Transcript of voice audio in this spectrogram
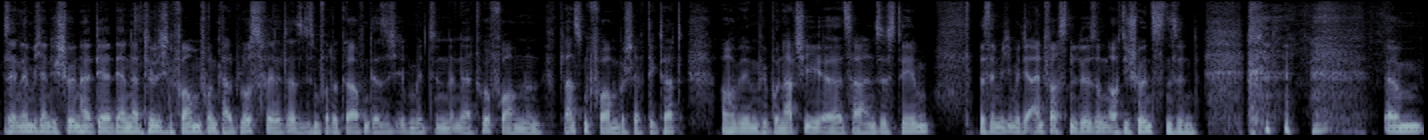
Das erinnert mich an die Schönheit der, der natürlichen Formen von Karl Blossfeld, also diesem Fotografen, der sich eben mit den Naturformen und Pflanzenformen beschäftigt hat, auch mit dem Fibonacci-Zahlensystem, dass nämlich immer die einfachsten Lösungen auch die schönsten sind. ähm,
